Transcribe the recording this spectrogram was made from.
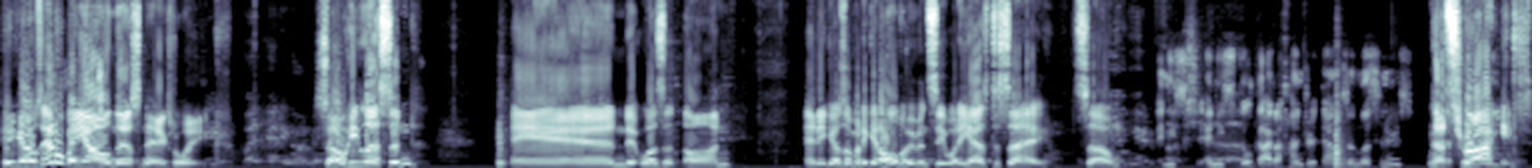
He goes, it'll be on this next week. So he listened, and it wasn't on. And he goes, I'm going to get a hold of him and see what he has to say. So And he's and he's still got a hundred thousand listeners. that's great. right.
